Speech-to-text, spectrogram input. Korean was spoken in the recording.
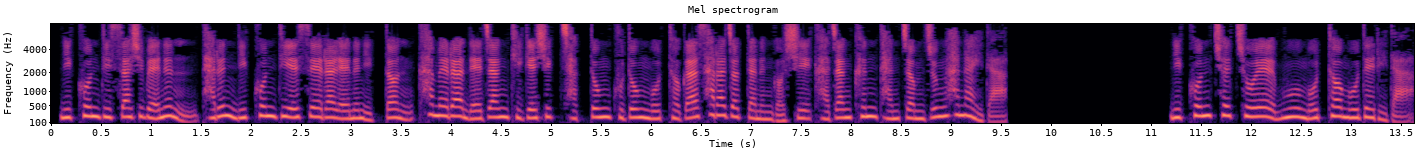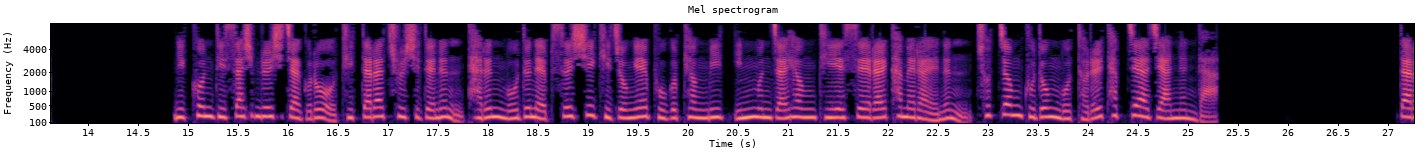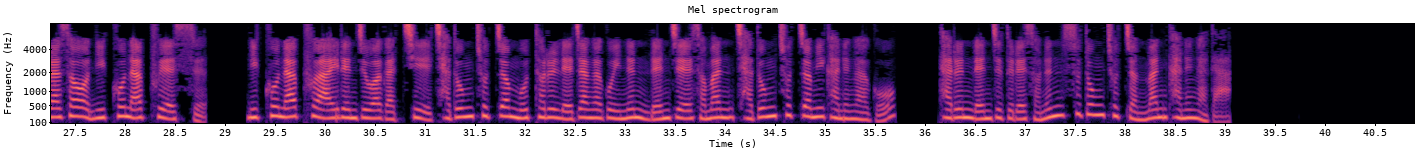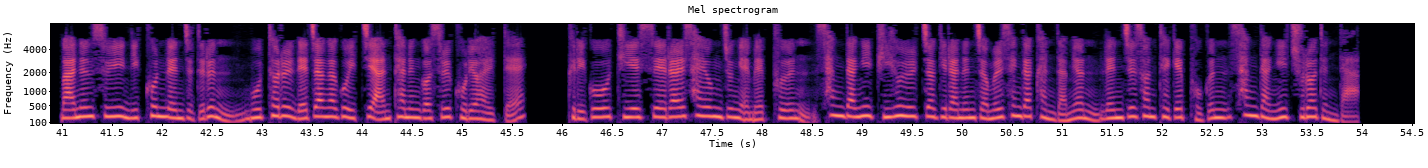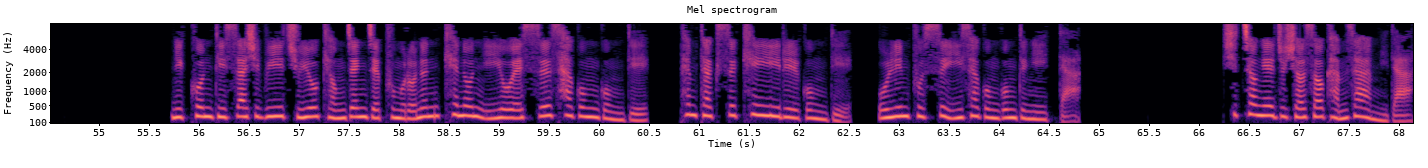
니콘 D40에는 다른 니콘 DSLR에는 있던 카메라 내장 기계식 작동 구동 모터가 사라졌다는 것이 가장 큰 단점 중 하나이다. 니콘 최초의 무 모터 모델이다. 니콘 D40를 시작으로 뒤따라 출시되는 다른 모든 APS-C 기종의 보급형 및 입문자형 DSLR 카메라에는 초점 구동 모터를 탑재하지 않는다. 따라서 니콘 AF-S, 니콘 아프 아이 렌즈와 같이 자동 초점 모터를 내장하고 있는 렌즈에서만 자동 초점이 가능하고 다른 렌즈들에서는 수동 초점만 가능하다. 많은 수의 니콘 렌즈들은 모터를 내장하고 있지 않다는 것을 고려할 때, 그리고 DSLR 사용 중 MF은 상당히 비효율적이라는 점을 생각한다면 렌즈 선택의 폭은 상당히 줄어든다. 니콘 D40의 주요 경쟁 제품으로는 캐논 EOS 400D, 펜탁스 K110D, 올림푸스 2400 등이 있다. 시청해주셔서 감사합니다.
